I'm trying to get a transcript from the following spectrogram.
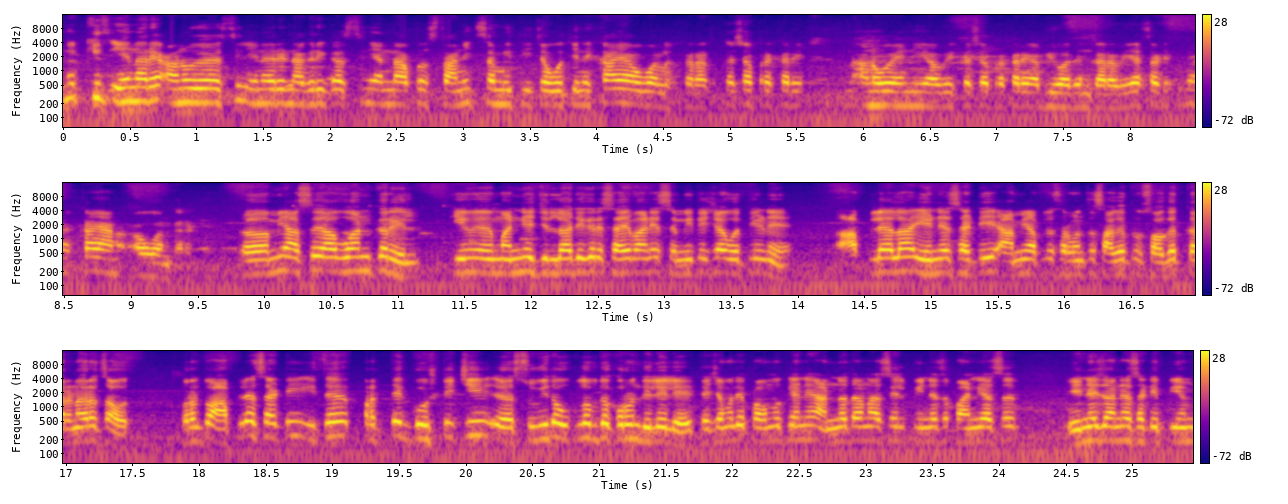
नक्कीच येणारे अनुयायी असतील येणारे नागरिक असतील यांना आपण स्थानिक समितीच्या वतीने काय आव्हान कराल? कशा प्रकारे अनुयायांनी यावे? कशा प्रकारे अभिवादन करावे? यासाठी तुम्ही काय आव्हान कराल? अ, मी असं आव्हान करेल की मान्य जिल्हाधिकारी साहेब आणि समितीच्या वतीने आपल्याला येण्यासाठी आम्ही आपल्या सर्वांचं स्वागत स्वागत करणारच आहोत. परंतु आपल्यासाठी इथे प्रत्येक गोष्टीची सुविधा उपलब्ध करून दिलेली आहे. त्याच्यामध्ये प्रामुख्याने अन्नदान असेल पिण्याचं पाणी असेल येण्या जाण्यासाठी पी एम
